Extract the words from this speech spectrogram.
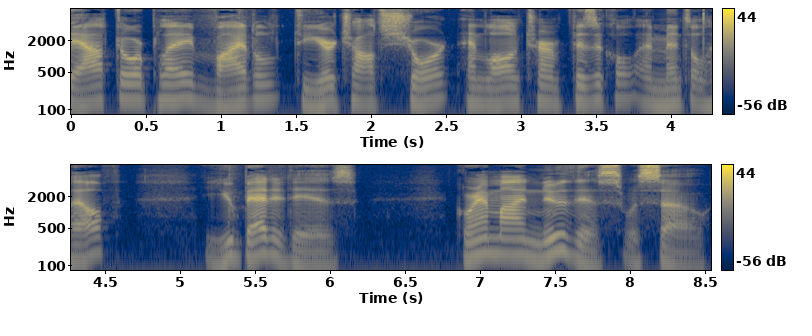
outdoor play vital to your child's short and long term physical and mental health? You bet it is. Grandma knew this was so,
